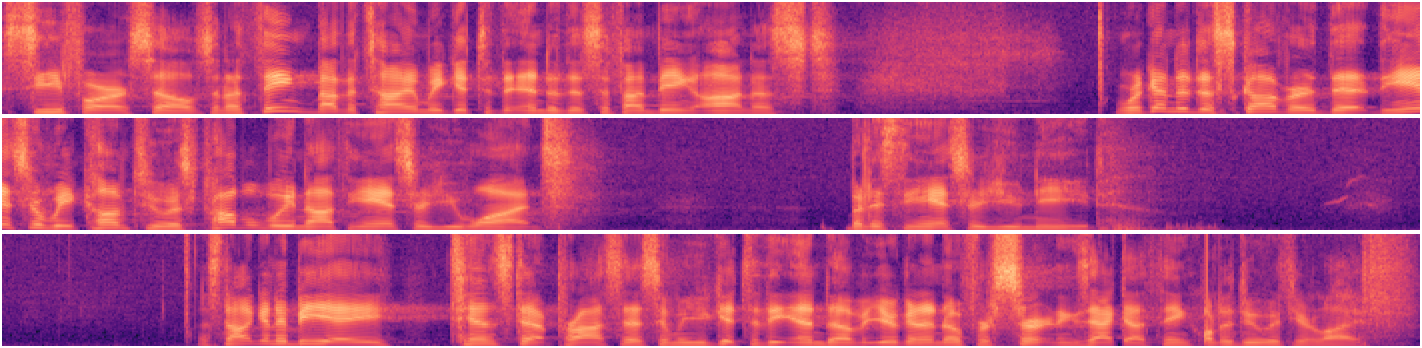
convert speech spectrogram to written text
see for ourselves. And I think by the time we get to the end of this, if I'm being honest, we're going to discover that the answer we come to is probably not the answer you want, but it's the answer you need. It's not going to be a 10 step process, and when you get to the end of it, you're going to know for certain exactly, I think, what to do with your life.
